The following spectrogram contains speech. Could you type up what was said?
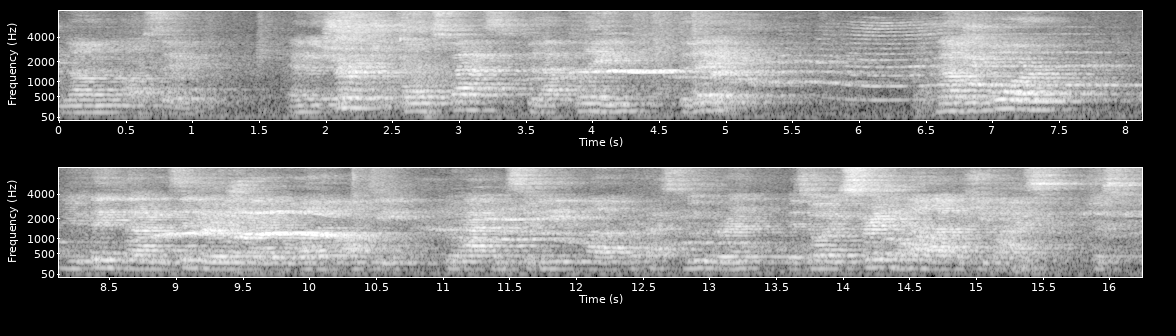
none are saved. And the church holds fast to that claim today. Now, before you think that I'm insinuating that your beloved auntie, who happens to be a professed Lutheran, is going straight to hell after she dies, just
